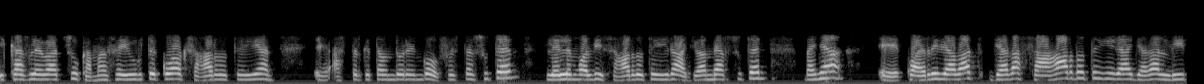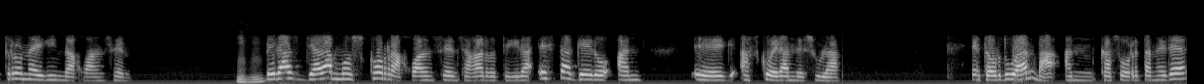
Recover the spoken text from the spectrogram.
ikasle batzuk, amazei urtekoak zagardotegian, e, azterketa ondorengo festa zuten, lehenengo aldiz zagardotegira joan behar zuten, baina e, kuadrilla bat, jada zagardotegira, jada litrona eginda joan zen. Mhm. Beraz, jada moskorra joan zen zagardotegira, ez da gero han e, asko erandezula. Eta orduan, ba, han, kasu horretan ere,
